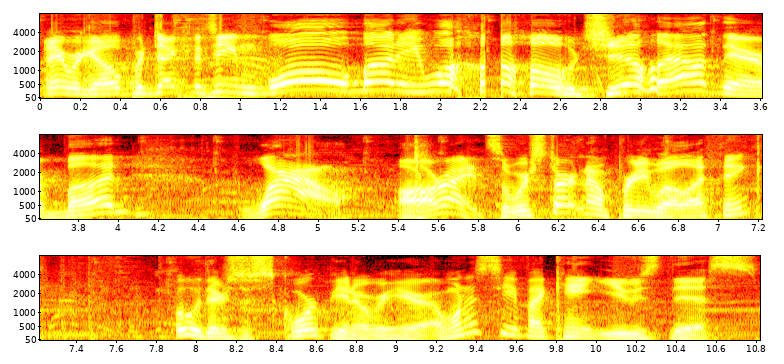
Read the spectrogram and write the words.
There we go. Protect the team. Whoa, buddy. Whoa. Chill out there, bud. Wow. All right. So we're starting out pretty well, I think. Oh, there's a scorpion over here. I want to see if I can't use this.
